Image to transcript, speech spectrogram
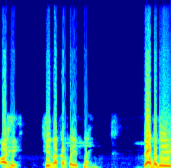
आहे हे नाकारता येत नाही. त्यामध्ये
